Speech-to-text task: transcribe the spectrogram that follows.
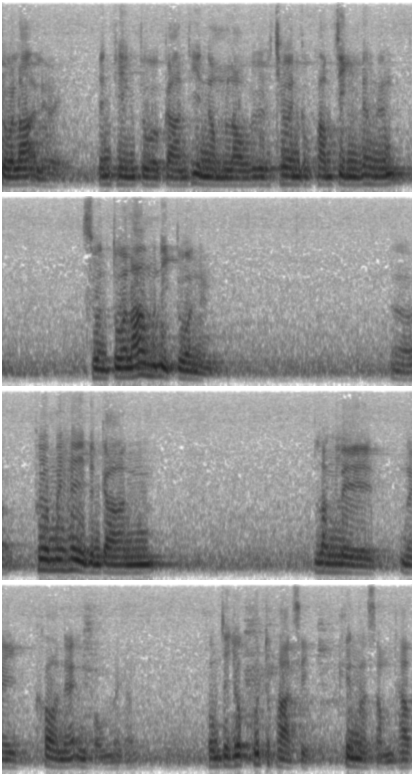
ตัวละเลย เป็นเพียงตัวการที่นำเราเชิญกับความจริงทั้งนั้น ส่วนตัวละมันอีกตัวหนึ่งเพื่อไม่ให้เป็นการลังเลในข้อแนะของผมนะครับ ผมจะยกพุทธภาษิตขึ้นมาสำทับ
